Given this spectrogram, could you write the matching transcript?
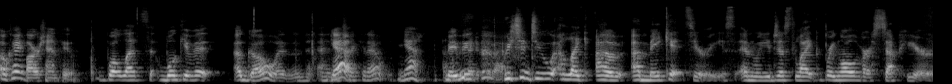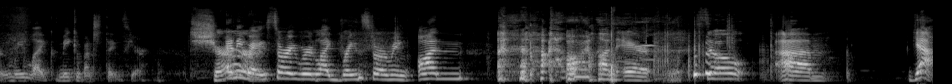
Okay. bar shampoo. Well, let's we'll give it a go and, and Yeah. check it out. Yeah, I'm Maybe excited for that. we should do a, like a, a make it series and we just like bring all of our stuff here and we like make a bunch of things here. sure. Anyway, sorry we're like brainstorming on on air. So, um, yeah,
